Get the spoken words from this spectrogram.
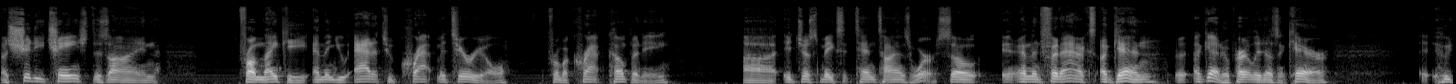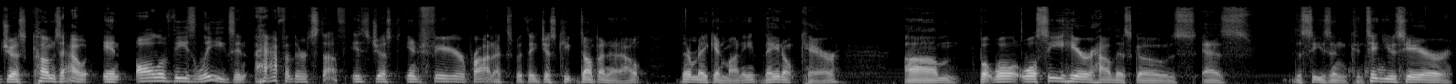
a shitty change design from Nike and then you add it to crap material from a crap company uh, it just makes it 10 times worse. So, and then Fanatics, again, again, who apparently doesn't care, who just comes out in all of these leagues and half of their stuff is just inferior products, but they just keep dumping it out. They're making money. They don't care. Um, but we'll we'll see here how this goes as the season continues here.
